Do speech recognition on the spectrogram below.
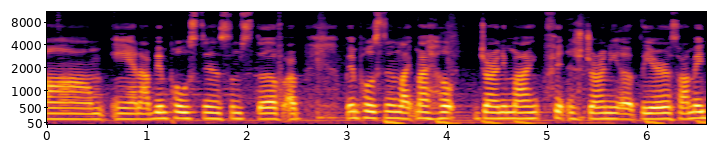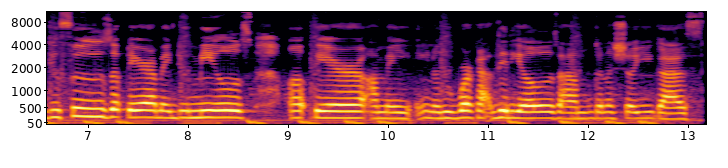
um, and I've been posting some stuff. I've been posting like my health journey, my fitness journey up there. So I may do foods up there. I may do meals up there. I may, you know, do workout videos. I'm gonna show you guys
